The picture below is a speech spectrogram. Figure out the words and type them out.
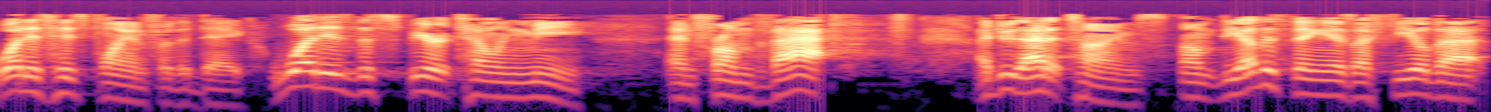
What is his plan for the day? What is the Spirit telling me? And from that, I do that at times. Um, the other thing is, I feel that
